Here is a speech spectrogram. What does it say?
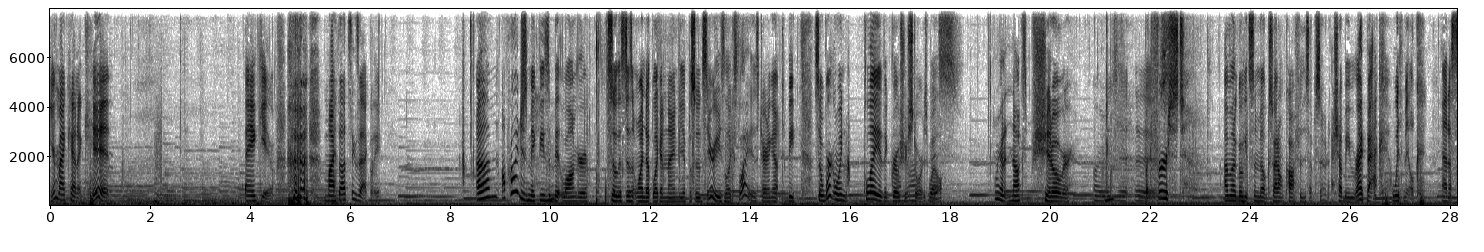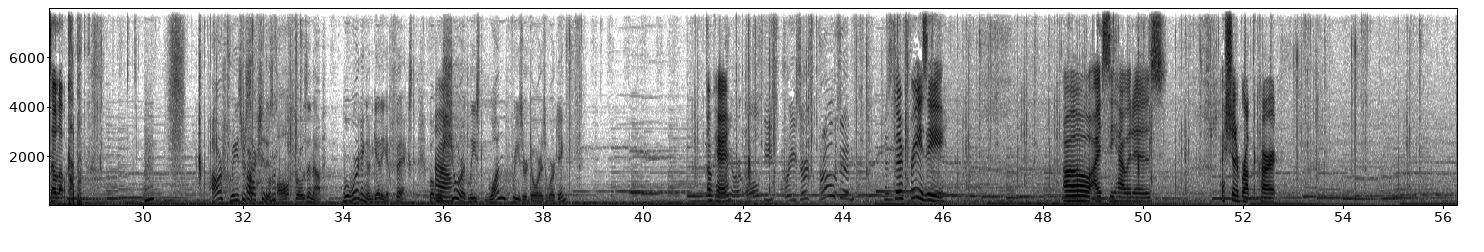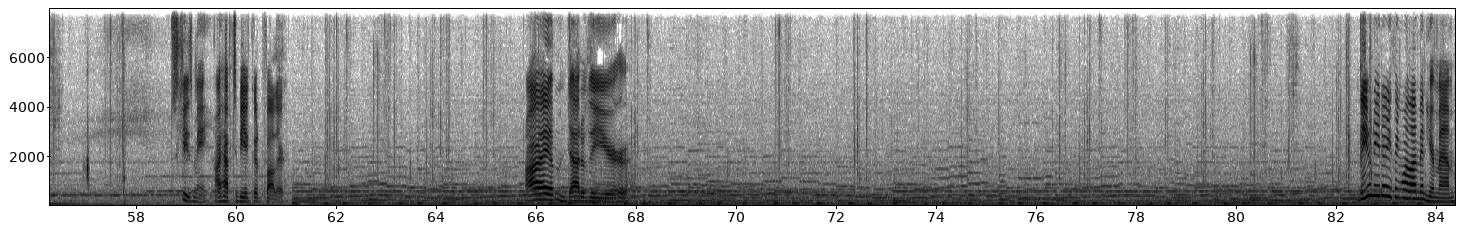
You're my kind of kid. Thank you. my thoughts exactly. Um, I'll probably just make these a bit longer so this doesn't wind up like a 90 episode series like Sly is turning out to be. So we're going to play the grocery store as well. We're gonna knock some shit over. Or is it? But first, I'm gonna go get some milk so I don't cough for this episode. I shall be right back with milk and a solo cup. Our freezer oh. section is all frozen up. We're working on getting it fixed, but we're Oh. sure at least one freezer door is working. Okay. Why are all these freezers frozen? Because they're freezy. Oh, I see how it is. I should have brought the cart. Excuse me. I have to be a good father. I am dad of the year. Do you need anything while I'm in here, ma'am?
